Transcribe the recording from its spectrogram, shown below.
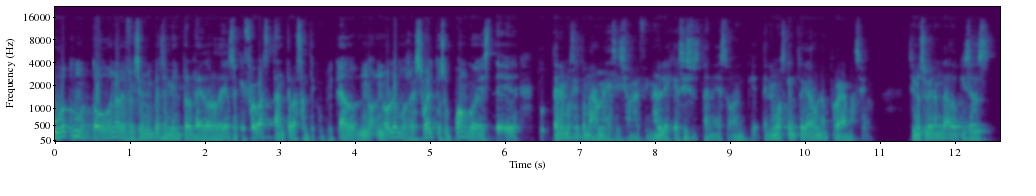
hubo como toda una reflexión, un pensamiento alrededor de eso que fue bastante, bastante complicado. No, no lo hemos resuelto, supongo. Este, tenemos que tomar una decisión al final. El ejercicio está en eso, en que tenemos que entregar una programación. Si nos hubieran dado quizás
